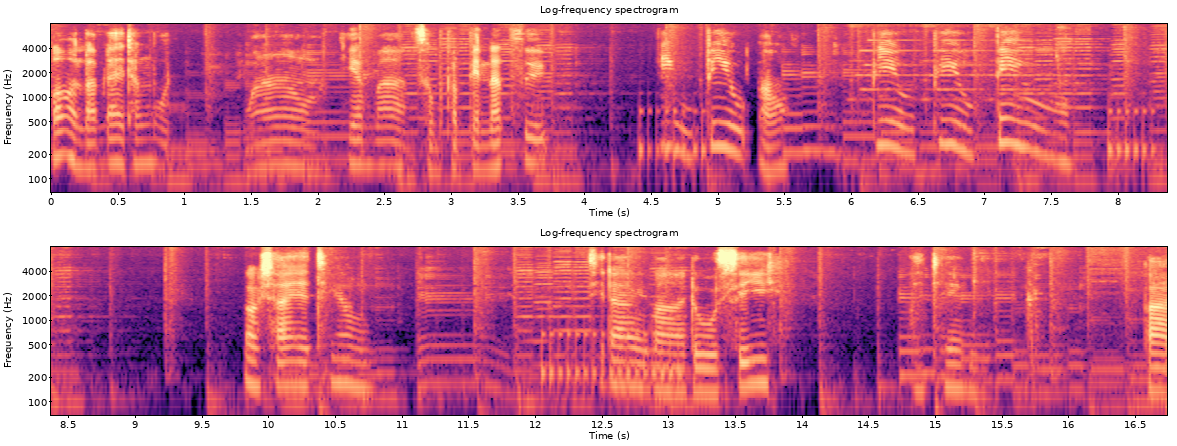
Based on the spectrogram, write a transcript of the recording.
อ๋อรับได้ทั้งหมด ว้าวเยี่ยมมากสมกับเป็นนักซื้อปิ้วปิ้วเอาปิ้วปิ้วปิ้วลองใช้ไอเทมที่ได้มาดูซิไอเทม ปลา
